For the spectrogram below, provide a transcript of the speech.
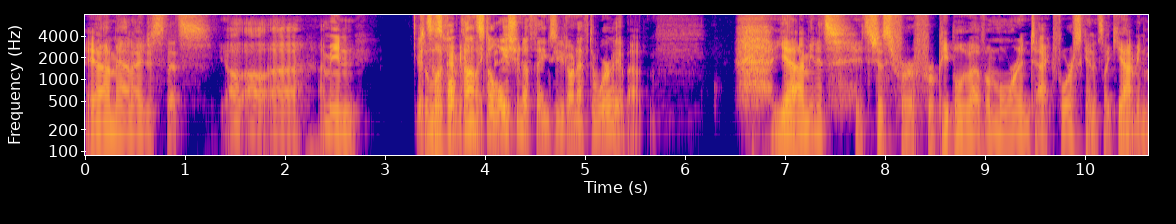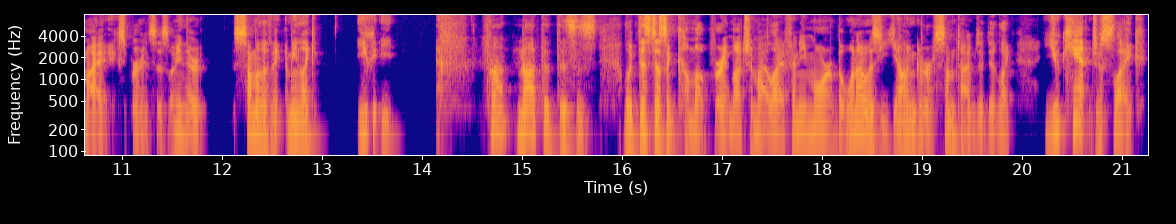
yeah, man. I just that's I'll, I'll, uh, I mean, It's So a look, whole I mean, like, constellation of things you don't have to worry about. Yeah. I mean, it's it's just for for people who have a more intact foreskin. It's like, yeah. I mean, my experiences. I mean, there some of the things. I mean, like you could. Not, not that this is look. This doesn't come up very much in my life anymore. But when I was younger, sometimes it did. Like you can't just like,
